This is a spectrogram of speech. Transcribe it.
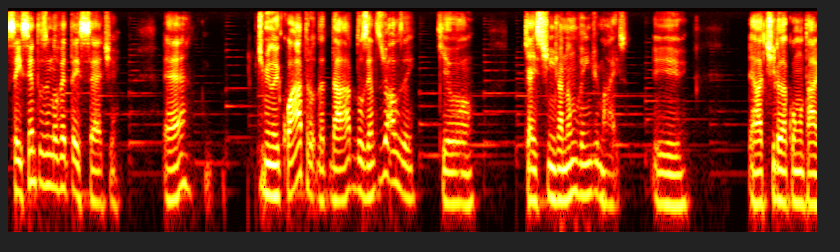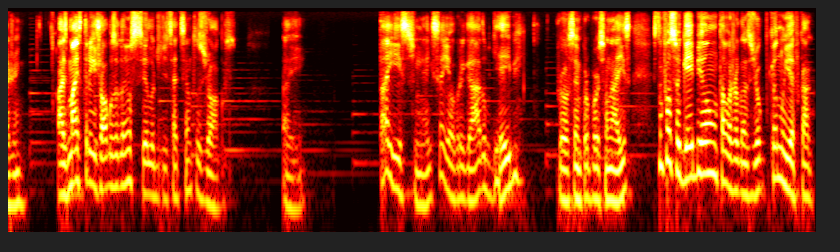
697. É. Diminui 4, dá- dá 200 jogos aí. Que, eu, que a Steam já não vende mais. E ela tira da contagem. Mas mais 3 jogos eu ganho o selo de 700 jogos. Aí. Tá aí, Steam. É isso aí. Obrigado, Gabe, por você me proporcionar isso. Se não fosse o Gabe, eu não tava jogando esse jogo, porque eu não ia ficar.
